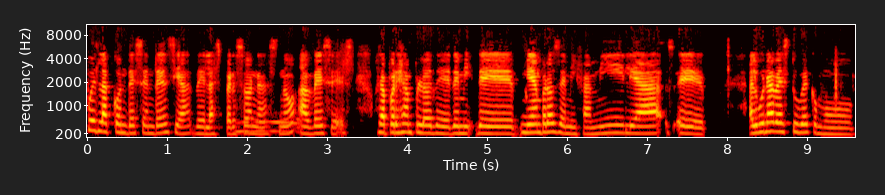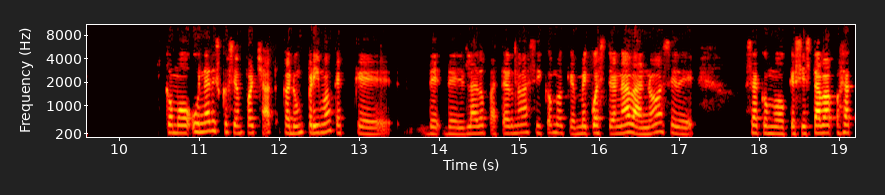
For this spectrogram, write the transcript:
pues la condescendencia de las personas, ¿no? A veces, o sea, por ejemplo, de, de, de miembros de mi familia, eh, alguna vez tuve como, como una discusión por chat con un primo que, que de, del lado paterno, así como que me cuestionaba, ¿no? Así de, o sea, como que si estaba, o sea,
